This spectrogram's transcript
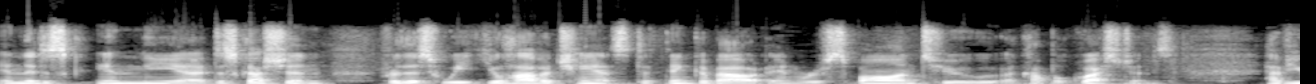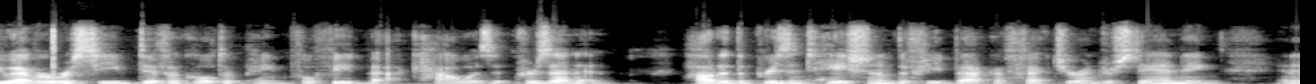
in the in the uh, discussion for this week, you'll have a chance to think about and respond to a couple questions. Have you ever received difficult or painful feedback? How was it presented? How did the presentation of the feedback affect your understanding and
